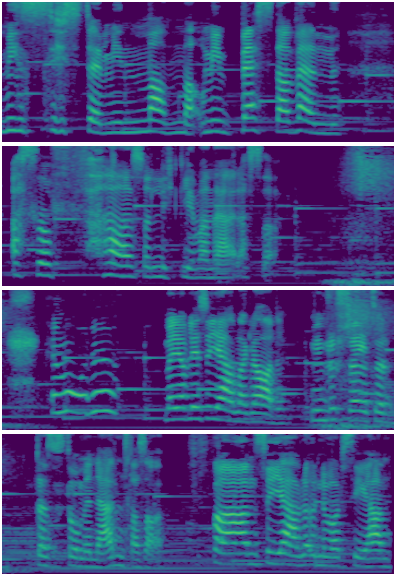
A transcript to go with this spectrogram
min syster, min mamma och min bästa vän. Alltså fan så lycklig man är alltså. Hur mår du? Men jag blev så jävla glad. Min brorsa är typ den som står mig närmst alltså. Fan så jävla underbart att se han.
